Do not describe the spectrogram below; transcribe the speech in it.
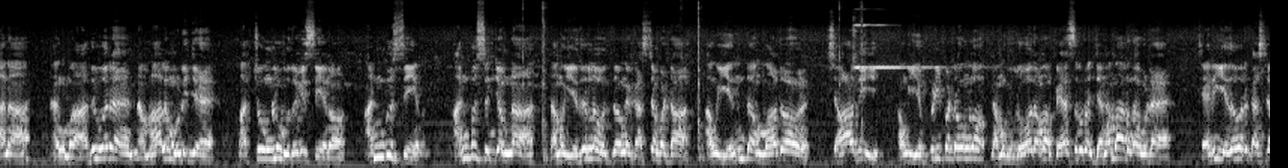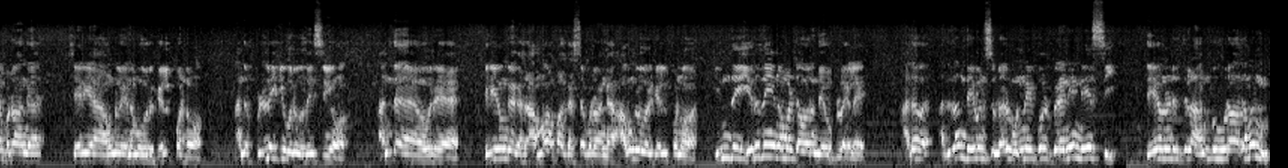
ஆனா நம்ம அதுவரை நம்மளால முடிஞ்ச மற்றவங்களும் உதவி செய்யணும் அன்பு செய்யணும். அன்பு செஞ்சோம்னா நம்ம எதிரில் ஒருத்தவங்க கஷ்டப்பட்டா அவங்க எந்த மதம் ஜாதி அவங்க எப்படிப்பட்டவங்களோ நமக்கு விரோதமா பேசக்கூட ஜனமா இருந்தா கூட சரி ஏதோ ஒரு கஷ்டப்படுறாங்க சரி அவங்களுக்கு நம்ம ஒரு ஹெல்ப் பண்ணுவோம். அந்த பிள்ளைக்கு ஒரு உதவி செய்வோம். அந்த ஒரு பெரியவங்க அம்மா அப்பா கஷ்டப்படுறாங்க அவங்களுக்கு ஒரு ஹெல்ப் பண்ணுவோம். இந்த இருதயம் நம்மள்ட்ட வரும் தேவ பிள்ளைகளே. அத அதுதான் தேவன் சொல்றாரு உன்னை போல் பிறனே நேசி. தேவனிடத்தில் அன்பு கூறாதவன்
